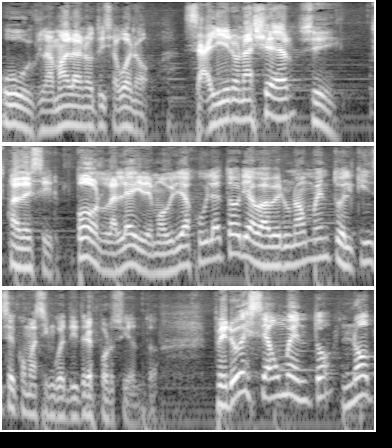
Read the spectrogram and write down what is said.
uy, la mala noticia. Bueno, salieron ayer Sí. A decir, por la ley de movilidad jubilatoria va a haber un aumento del 15,53%. Pero ese aumento no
